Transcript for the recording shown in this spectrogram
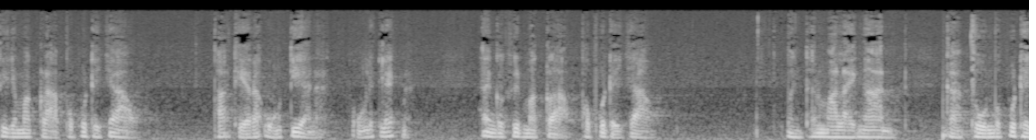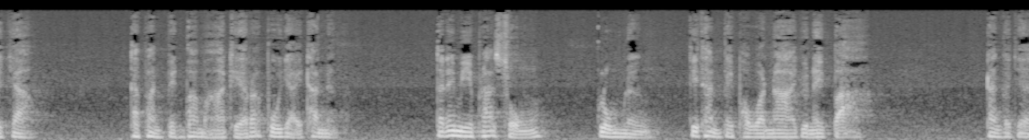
ที่จะมากราบพระพุทธเจ้า พระเถระองค์เตี้ยนะองค์เล็กๆนะ ท่านก็ขึ้นมากราบพระพุทธเจ้ามันท่านมารายงานกราบทูลพระพุทธเจ้า ถ้าท่านเป็นพระมหาเถระผู้ใหญ่ท่านหนึ่ง แต่ได้มีพระสงฆ์กลุ่มหนึ่งที่ท่านไปภาวนาอยู่ในป่า ท่านก็จะ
